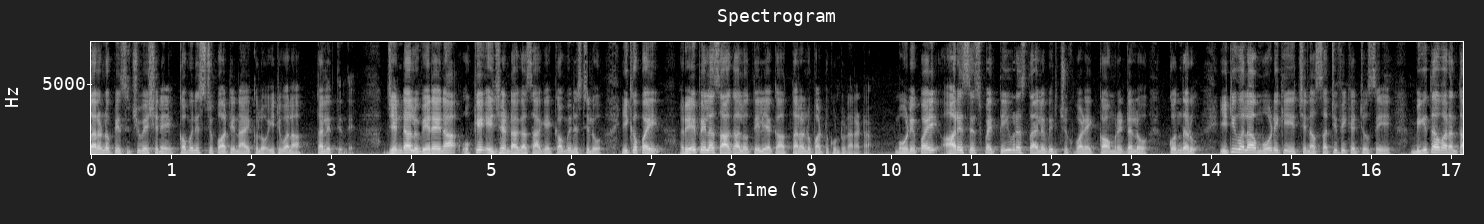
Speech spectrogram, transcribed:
తలనొప్పి సిచ్యువేషనే కమ్యూనిస్టు పార్టీ నాయకులు ఇటీవల తలెత్తింది. జెండాలు వేరైనా ఒకే ఎజెండాగా సాగే కమ్యూనిస్టులు ఇకపై రేపెలా సాగాలో తెలియక తలలు పట్టుకుంటున్నారట. మోడీపై ఆర్ఎస్ఎస్పై తీవ్రస్థాయిలో విరుచుకుపడే కామ్రేడ్లలో కొందరు ఇటీవల మోడీకి ఇచ్చిన సర్టిఫికెట్ చూసి మిగతా వారంతా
